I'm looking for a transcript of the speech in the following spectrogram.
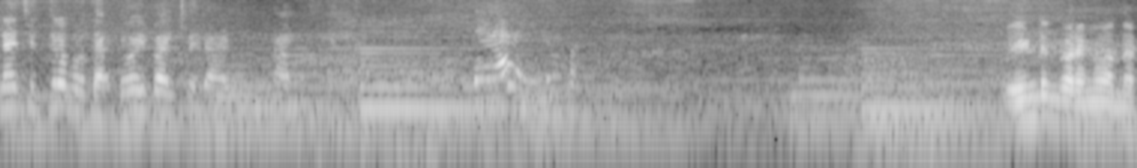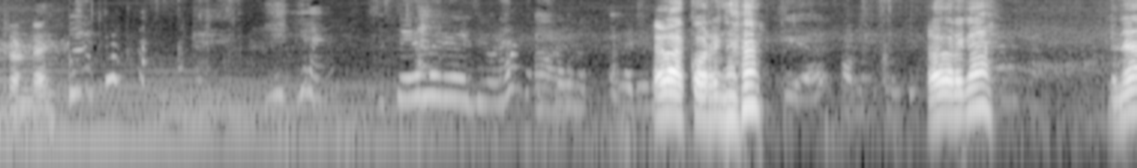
ഞാൻ ചിത്രപുറത്താണ് ജോയിപ്പാലത്തിലാണ് വീണ്ടും കുരങ്ങ് വന്നിട്ടുണ്ട്. എടാ കുരങ്ങ. എടാ കുരങ്ങ. എന്നാ?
